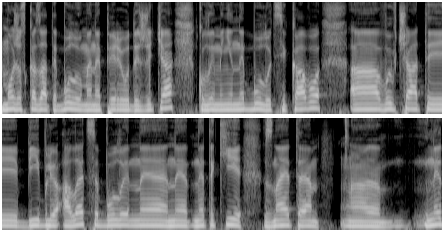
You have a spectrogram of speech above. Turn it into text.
Можу сказати, були у мене періоди життя, коли мені не було цікаво а, вивчати Біблію, але це були не не, не такі, знаєте, а, не,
